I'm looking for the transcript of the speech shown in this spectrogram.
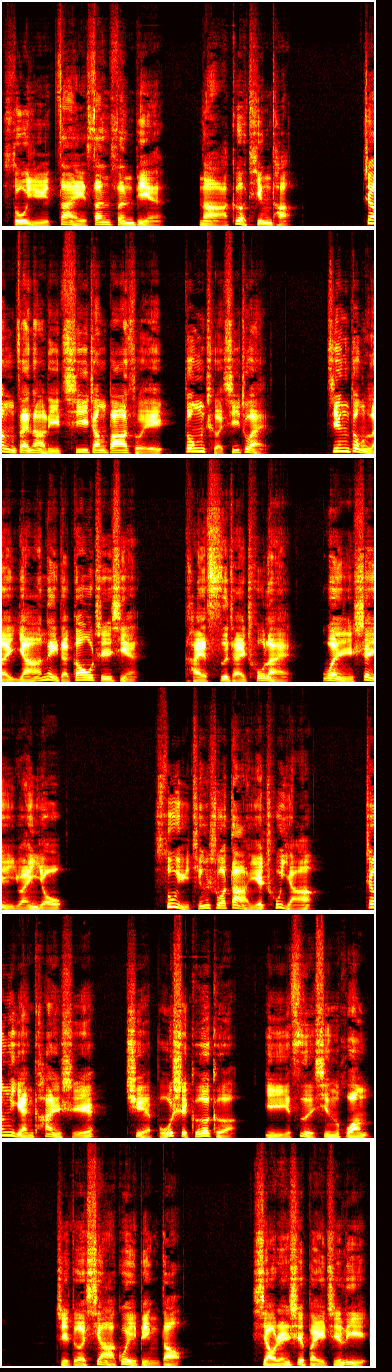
苏雨再三分辨，哪个听他？正在那里七张八嘴，东扯西拽。惊动了衙内的高知县，开私宅出来问甚缘由。苏雨听说大爷出衙，睁眼看时，却不是哥哥，已自心慌，只得下跪禀道：“小人是北直隶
